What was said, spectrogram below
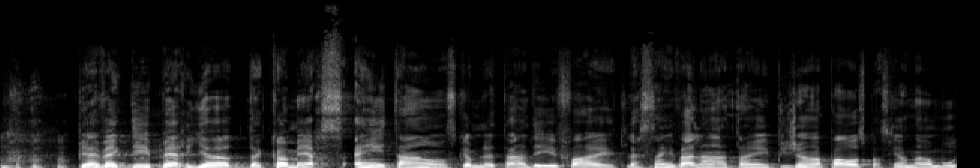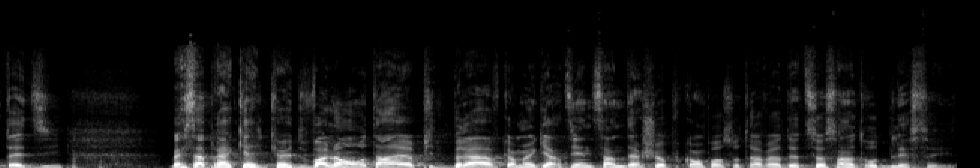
Puis avec des périodes de commerce intenses comme le temps des fêtes, la Saint-Valentin, puis j'en passe parce qu'il y en a un mot, t'as dit. Ben, ça prend quelqu'un de volontaire puis de brave comme un gardien de centre d'achat pour qu'on passe au travers de ça sans trop de blessés.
